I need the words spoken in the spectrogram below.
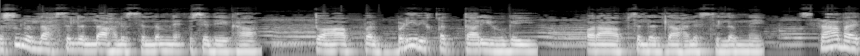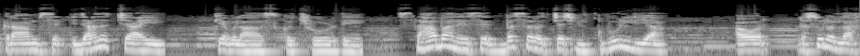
رسول اللہ صلی اللہ علیہ وسلم نے اسے دیکھا تو آپ پر بڑی رقت تاری ہو گئی اور آپ صلی اللہ علیہ وسلم نے صحابہ اکرام سے اجازت چاہی کہ ابولاس کو چھوڑ دیں۔ صحابہ نے اسے بسر و چشم قبول لیا اور رسول اللہ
